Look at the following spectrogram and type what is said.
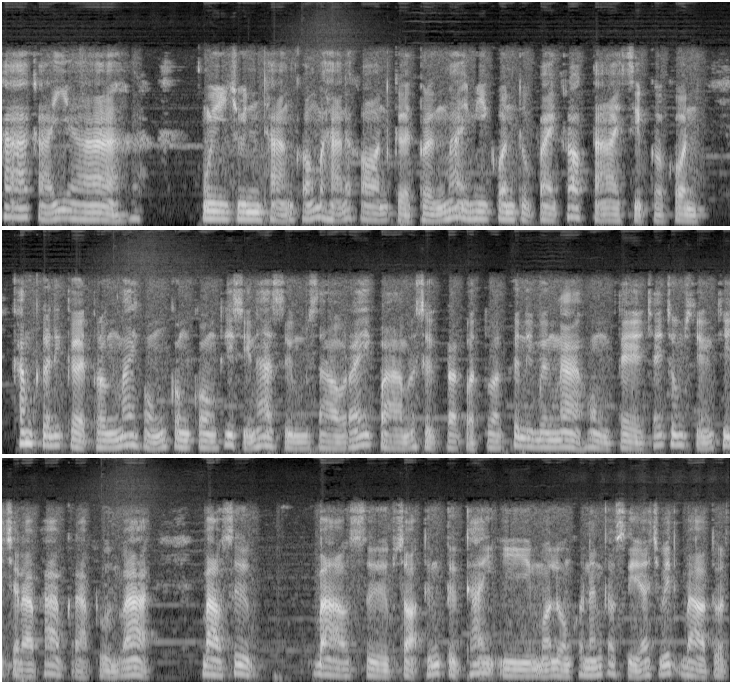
ค้าขายยา ฮุยชุนถังของมหานครเกิดเพลิงไหม้มีคนถูกไฟคลอกตายสิบกว่าคนค่ำคืนที่เกิดเพลิงไหม้หงกงกงที่สีหน้าซึมเศร้าไร้ความรู้สึกปรากฏตัวขึ้นในเบื้องหน้าห้องเตใช้ทุ่มเสียงที่ชราภาพกราบทูลว่าบ่าวสืบบ่าวสืบเสาะถึงตึกไทอี หมอหลวงคนนั้นก็เสียชีวิตบ่าวตรวจ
